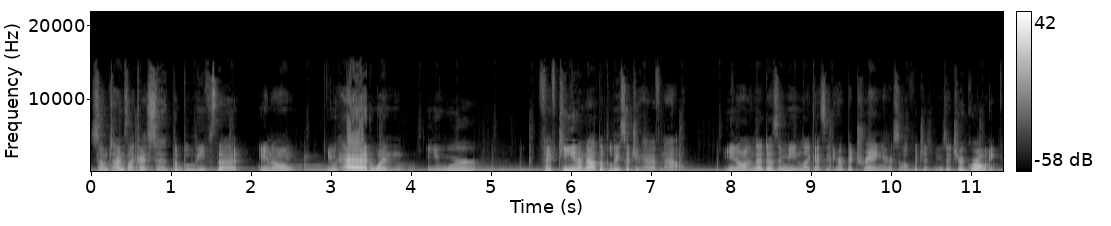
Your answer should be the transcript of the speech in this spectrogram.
sometimes, like I said, the beliefs that you know you had when you were 15 are not the beliefs that you have now you know and that doesn't mean like i said you're betraying yourself it just means that you're growing.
